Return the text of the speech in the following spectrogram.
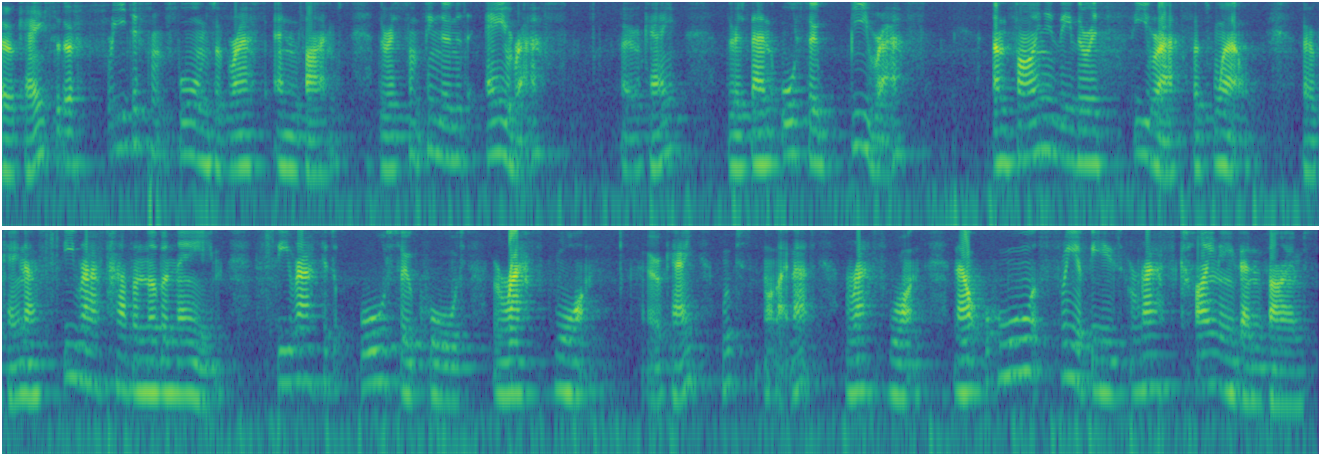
Okay, so there are three different forms of RAF enzymes. There is something known as ARAF, okay, there is then also BRAF, and finally there is CRAF as well. Okay, now CRAF has another name. CRAF is also called RAF1. Okay, whoops, not like that. RAF1. Now, all three of these RAF kinase enzymes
